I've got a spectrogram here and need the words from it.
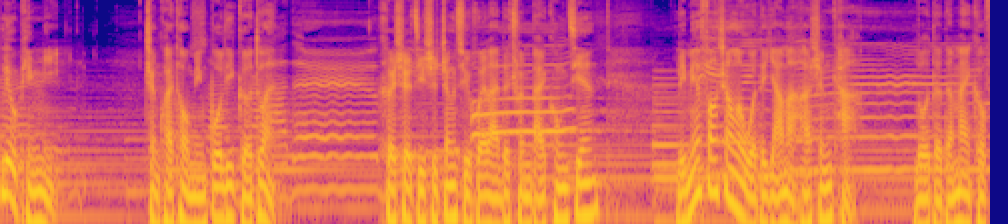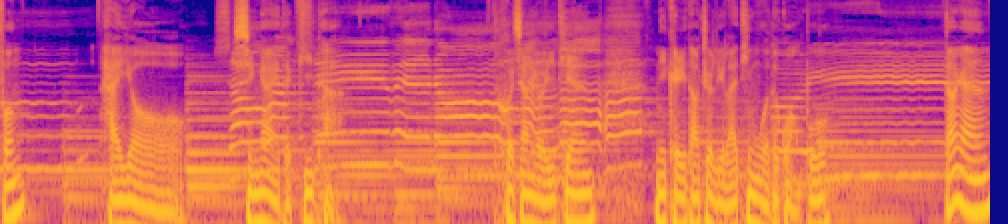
六平米，整块透明玻璃隔断。和设计师争取回来的纯白空间，里面放上了我的雅马哈声卡、罗德的麦克风，还有心爱的吉他。我想有一天，你可以到这里来听我的广播。当然，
